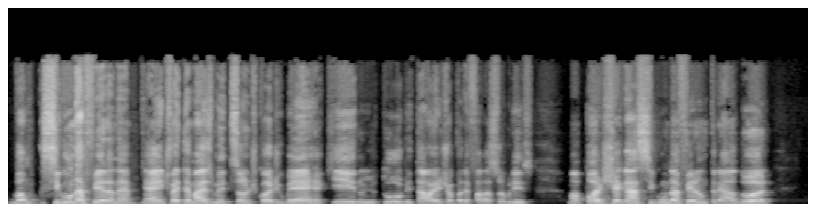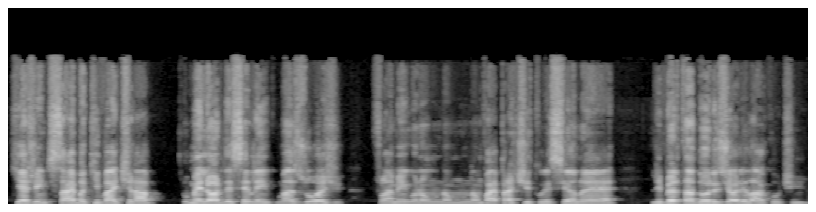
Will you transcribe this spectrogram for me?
Vamos, segunda-feira, né? A gente vai ter mais uma edição de Código BR aqui no YouTube e tal, a gente vai poder falar sobre isso. Mas pode chegar segunda-feira um treinador que a gente saiba que vai tirar o melhor desse elenco. Mas hoje, Flamengo não, não, não vai para título. Esse ano é Libertadores e olhe lá, Coutinho.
